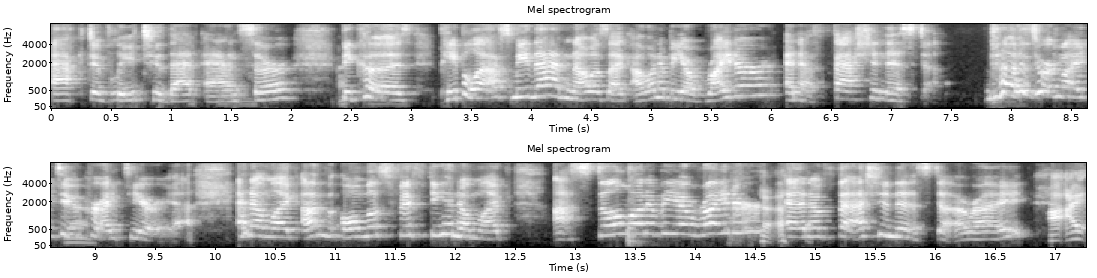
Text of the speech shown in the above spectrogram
actively to that answer because people ask me that and I was like, I want to be a writer and a fashionista. Those were my two yeah. criteria. And I'm like, I'm almost 50 and I'm like, I still want to be a writer and a fashionista, right? I,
